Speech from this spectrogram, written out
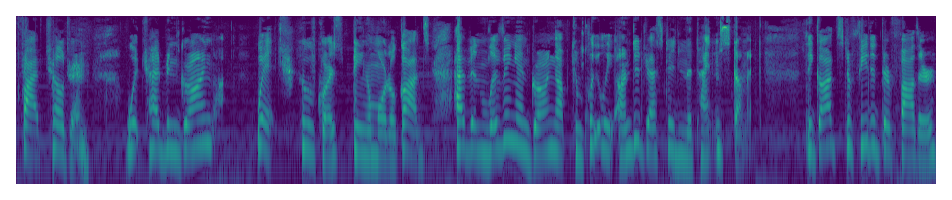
five children, which had been growing which, who of course, being immortal gods, had been living and growing up completely undigested in the Titan's stomach. The gods defeated their father,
